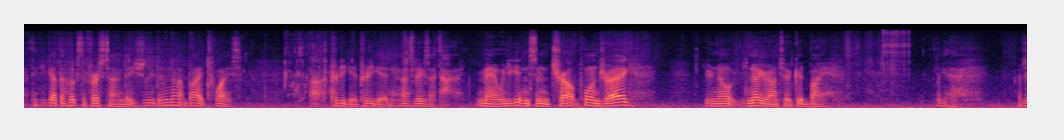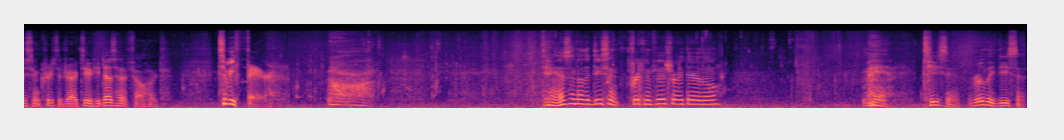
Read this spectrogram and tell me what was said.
I think he got the hooks the first time. They usually do not bite twice. Ah, pretty good, pretty good. Not as big as I thought. Man, when you're getting some trout pulling drag, you know you know you're onto a good bite. Look at that. I just increased the drag too. He does have it foul hooked. To be fair. Oh. Dang, that's another decent freaking fish right there though. Man, decent, really decent.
